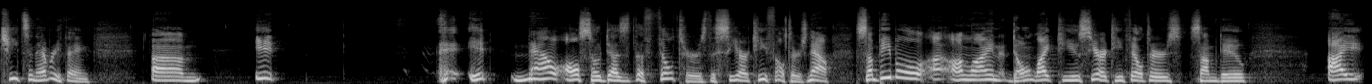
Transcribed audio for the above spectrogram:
Cheats and everything. Um, it it now also does the filters, the CRT filters. Now, some people uh, online don't like to use CRT filters, some do. I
